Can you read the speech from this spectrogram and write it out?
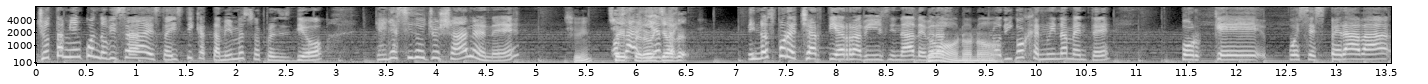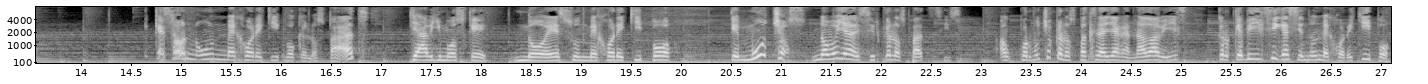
yo también cuando vi esa estadística también me sorprendió que haya sido Josh Allen, ¿eh? sí. O Sí, sea, pero ya... Y no es por echar tierra a Bills ni nada, de veras. No, no, no. Lo digo genuinamente porque pues esperaba que son un mejor equipo que los Pats. Ya vimos que no es un mejor equipo que muchos. No voy a decir que los Pats, sí, por mucho que los Pats le haya ganado a Bills, creo que Bills sigue siendo un mejor equipo.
